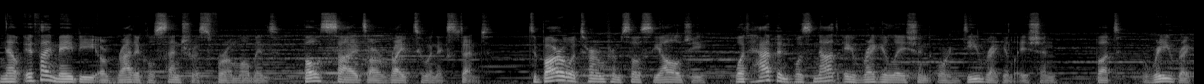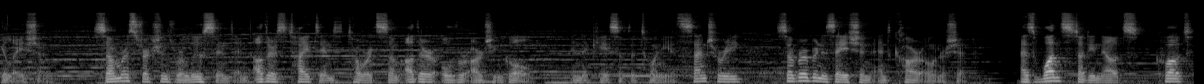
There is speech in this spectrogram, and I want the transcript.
Now, if I may be a radical centrist for a moment, both sides are right to an extent. To borrow a term from sociology, what happened was not a regulation or deregulation, but re-regulation. Some restrictions were loosened and others tightened towards some other overarching goal, in the case of the 20th century, suburbanization and car ownership. As one study notes, quote,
